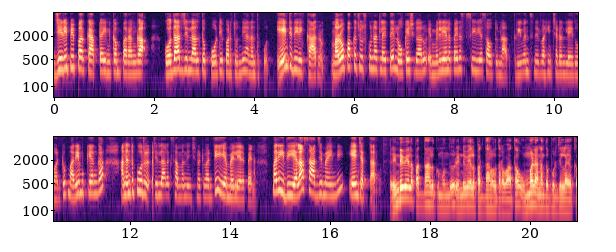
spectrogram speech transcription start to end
జీడిపి పర్ క్యాపిటల్ ఇన్కమ్ పరంగా గోదావరి జిల్లాలతో పోటీ పడుతుంది అనంతపూర్. ఏంటి దీనికి కారణం? మరో పక్క చూసుకున్నట్లయితే లోకేష్ గారు ఎమ్మెల్యేలపైన సీరియస్ అవుతున్నారు. గ్రీవెన్స్ నిర్వహించడం లేదు అంటూ మరీ ముఖ్యంగా అనంతపూర్ జిల్లాలకు సంబంధించినటువంటి ఎమ్మెల్యేలపైన మరి ఇది ఎలా సాధ్యమైంది? ఏం చెప్తారు? రెండు వేల పద్నాలుగు ముందు రెండు వేల పద్నాలుగు తర్వాత ఉమ్మడి అనంతపూర్ జిల్లా యొక్క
